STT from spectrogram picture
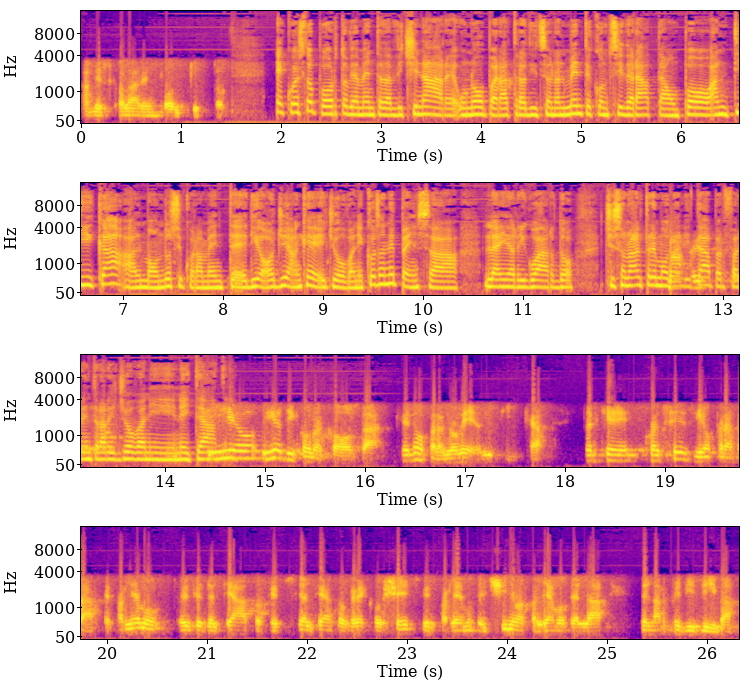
a mescolare un po' il tutto. E questo porta ovviamente ad avvicinare un'opera tradizionalmente considerata un po' antica al mondo sicuramente di oggi, anche ai giovani. Cosa ne pensa lei al riguardo? Ci sono altre modalità Ma, per far entrare i giovani nei teatri? Io, io dico una cosa, che l'opera non è antica, perché qualsiasi opera d'arte, parliamo per esempio del teatro, che sia il teatro greco Shakespeare, parliamo del cinema, parliamo della, dell'arte visiva,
